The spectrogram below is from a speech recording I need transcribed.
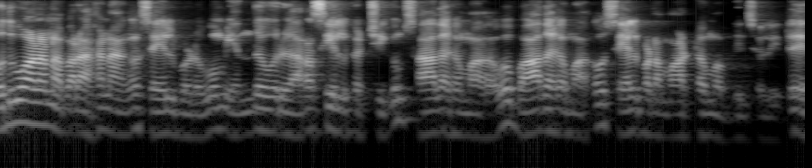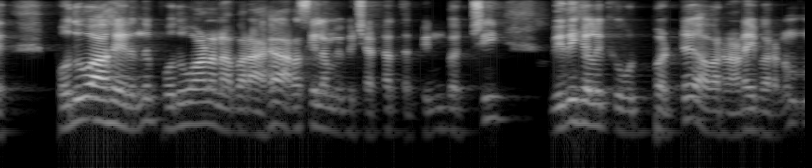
பொதுவான நபராக நாங்கள் செயல்படுவோம். எந்த ஒரு அரசியல் கட்சிக்கும் சாதகமாகவோ பாதகமாகவோ செயல்பட மாட்டோம் அப்படின்னு சொல்லிட்டு பொதுவாக இருந்து பொதுவான நபராக அரசியலமைப்பு சட்டத்தை பின்பற்றி விதிகளுக்கு உட்பட்டு அவர் நடைபெறணும்.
